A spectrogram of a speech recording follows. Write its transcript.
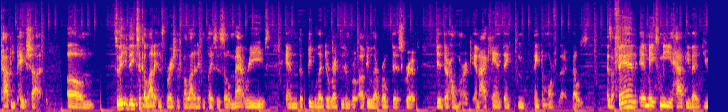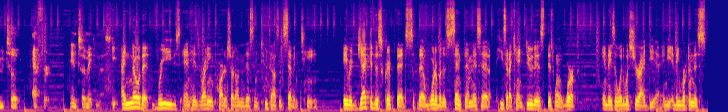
copy paste shot. Um, so they, they took a lot of inspiration from a lot of different places. So Matt Reeves and the people that directed and wrote, uh, people that wrote this script did their homework, and I can't thank thank them more for that. That was as a fan, it makes me happy that you took effort into making this. I know that Reeves and his writing partner started on this in 2017. They rejected the script that that Warner Brothers sent them. They said he said I can't do this. This won't work. And they said, what, "What's your idea?" And, he, and they worked on this.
